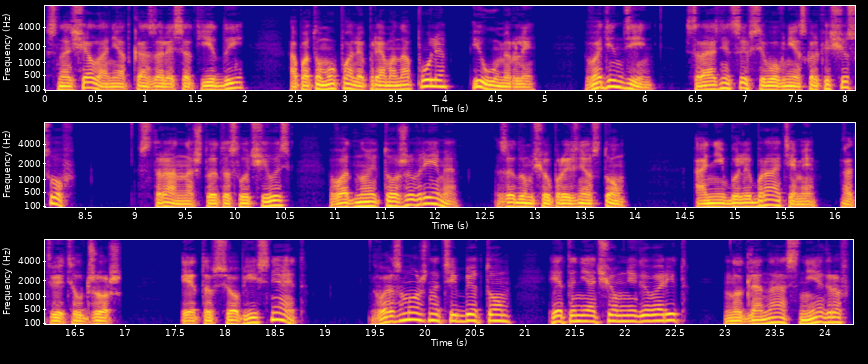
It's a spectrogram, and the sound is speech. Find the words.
Сначала они отказались от еды, а потом упали прямо на поле и умерли. В один день, с разницей всего в несколько часов. Странно, что это случилось в одно и то же время, задумчиво произнес Том. Они были братьями, ответил Джордж. Это все объясняет. Возможно, тебе, Том, это ни о чем не говорит, но для нас, негров,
